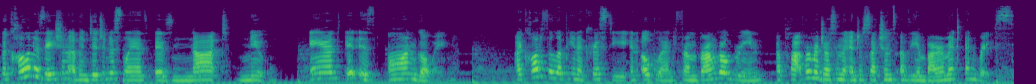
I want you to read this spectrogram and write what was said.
The colonization of indigenous lands is not new, and it is ongoing. I called Filipina Kristy in Oakland from Brown Girl Green, a platform addressing the intersections of the environment and race.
